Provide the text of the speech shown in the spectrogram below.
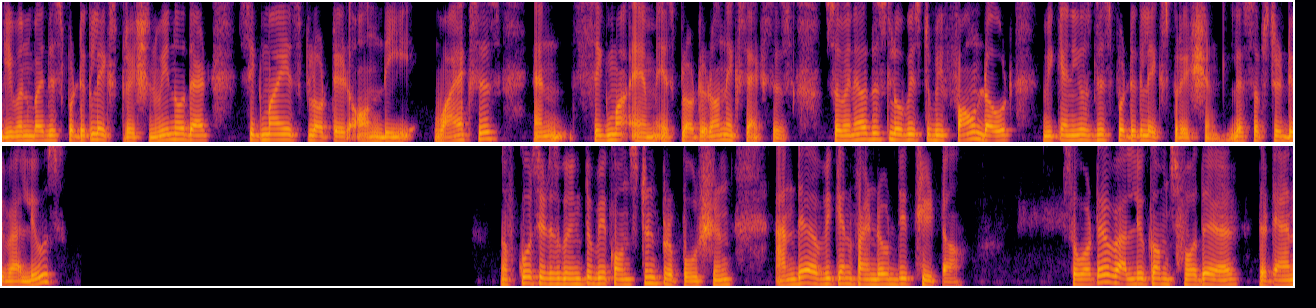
given by this particular expression. We know that sigma is plotted on the y-axis and sigma m is plotted on x-axis. So whenever the slope is to be found out, we can use this particular expression. Let's substitute the values. Of course it is going to be a constant proportion and there we can find out the theta. So whatever value comes for there the tan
